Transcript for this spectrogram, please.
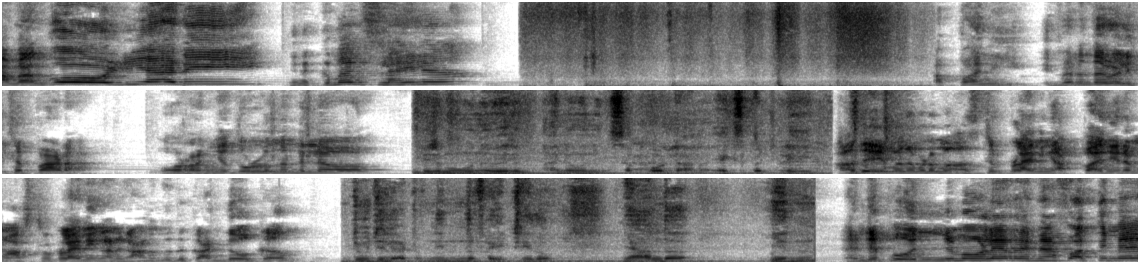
അവൻ കോഴിയാടി. നിനക്ക് മനസ്സിലായില്ല? അപ്പാ നീ ഇവനെന്താ വെളിച്ചപ്പാടാ? ഉറഞ്ഞു തുള്ളുന്നുണ്ടല്ലോ. ഇത് മൂന്ന് പേരും അനുവിന് സപ്പോർട്ടാണ് എക്സ്പെക്ട്ലി അത് കഴിയുമ്പോൾ നമ്മുടെ മാസ്റ്റർ പ്ലാനിങ് അപ്പാജിയുടെ മാസ്റ്റർ പ്ലാനിങ് ആണ് കാണുന്നത്. കണ്ടു നോക്കാം. ഇൻഡിവിജ്വലായിട്ട് നിന്ന് ഫൈറ്റ് ചെയ്തു. ഞാൻ എന്താ എന്റെ പൊന്നു മോളെ റെന ഫാത്തിമെ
